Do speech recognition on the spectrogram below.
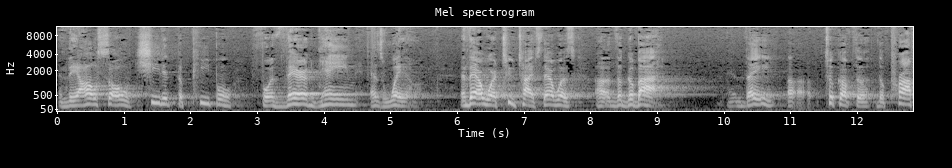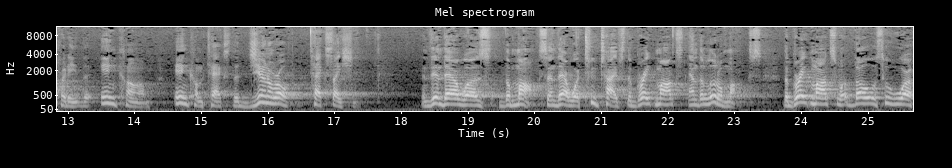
and they also cheated the people for their gain as well. And there were two types. There was uh, the Gabai. And they uh, took up the, the property, the income, income tax, the general taxation. And then there was the monks, and there were two types, the great monks and the little monks. The great monks were those who were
